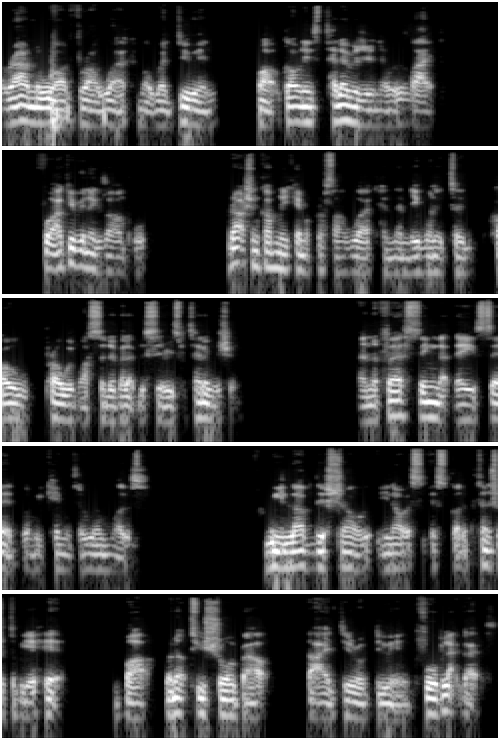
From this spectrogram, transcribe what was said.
around the world for our work and what we're doing. But going into television, it was like, well, I'll give you an example. Production company came across our work and then they wanted to co-pro with us to develop the series for television. And the first thing that they said when we came into the room was, we love this show. You know, it's, it's got the potential to be a hit, but we're not too sure about the idea of doing four black guys.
